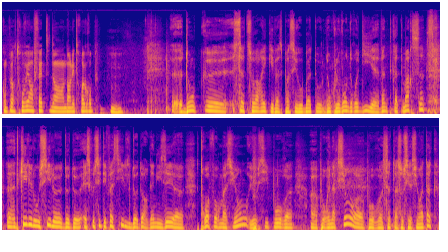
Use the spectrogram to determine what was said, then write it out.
qu'on peut retrouver en fait dans, dans les trois groupes. Mhm. Euh, donc euh, cette soirée qui va se passer au bateau, donc le vendredi 24 euh, mars, quel est aussi le de, de est-ce que c'était facile d'organiser trois formations et aussi pour pour une action pour cette association Attaque?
